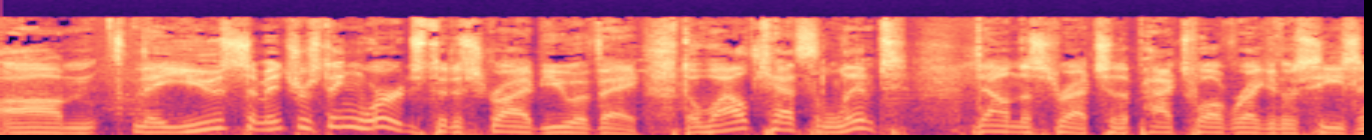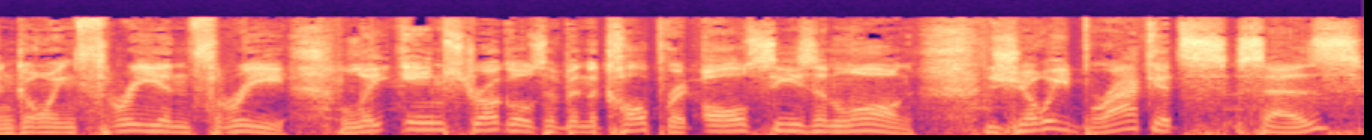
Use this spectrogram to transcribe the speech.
um, they used some interesting words to describe U of A. The Wildcats limped down the stretch of the Pac-12 regular season, going three and three. Late game struggles have been the culprit all season long. Joey Brackets says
